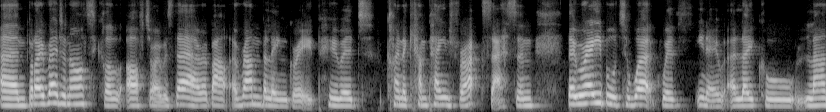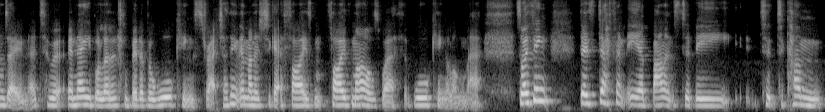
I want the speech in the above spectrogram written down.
Um, but I read an article after I was there about a rambling group who had kind of campaigned for access and they were able to work with you know a local landowner to enable a little bit of a walking stretch. I think they managed to get five five miles worth of walking along there. So i think there's definitely a balance to be to, to come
